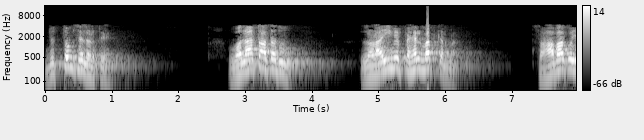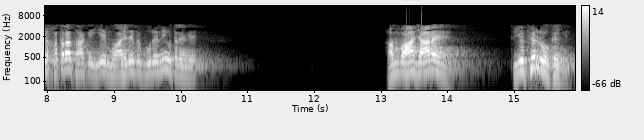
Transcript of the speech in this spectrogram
جو تم سے لڑتے ہیں۔ ولاتا تدو لڑائی میں پہل مت کرنا۔ صحابہ کو یہ خطرہ تھا کہ یہ معاہدے پہ پورے نہیں اتریں گے۔ ہم وہاں جا رہے ہیں، تو یہ پھر روکیں گے۔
